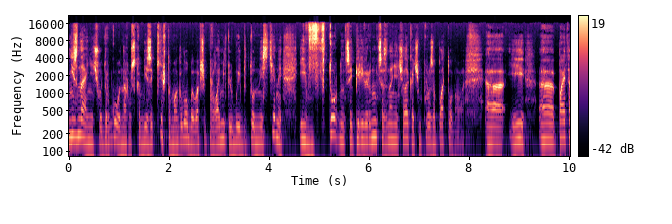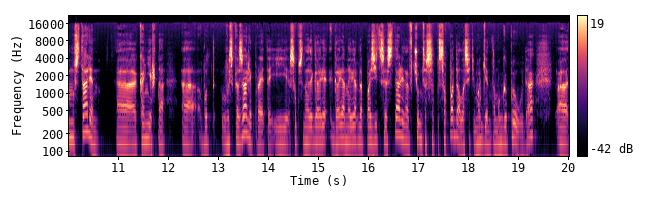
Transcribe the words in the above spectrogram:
не знаю ничего другого на русском языке, что могло бы вообще проломить любые бетонные стены и вторгнуться и перевернуть сознание человека, чем проза Платонова. И поэтому Сталин, конечно, вот вы сказали про это, и, собственно говоря, говоря наверное, позиция Сталина в чем-то совпадала с этим агентом УГПУ, да? Э,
